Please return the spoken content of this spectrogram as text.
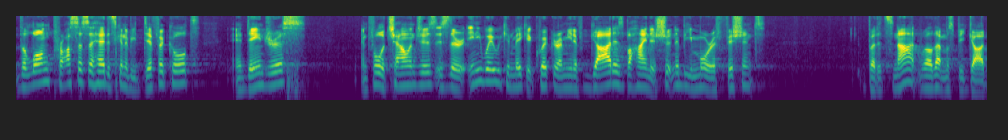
the long process ahead, is going to be difficult and dangerous and full of challenges. Is there any way we can make it quicker? I mean, if God is behind it, shouldn't it be more efficient? But it's not. Well, that must be God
